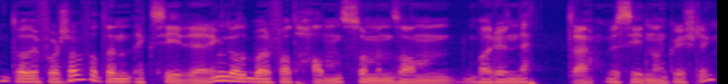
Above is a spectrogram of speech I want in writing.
Du hadde fortsatt fått en eksilregjering. Du hadde bare fått han som en sånn marionette ved siden av Quisling.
